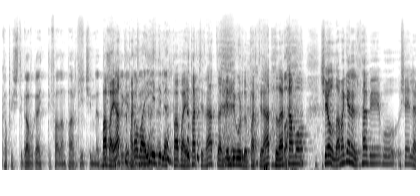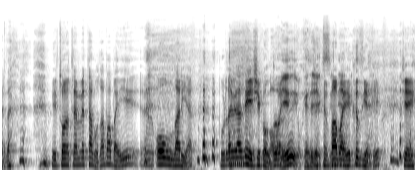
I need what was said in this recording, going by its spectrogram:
kapıştı, kavga etti falan parti içinde. Babayı attı partiden. Babayı yediler. Babayı partiden attılar. Kendi kurdu partiden attılar. Tam o şey oldu ama tabii bu şeylerde bir totem ve tabuda babayı e, oğullar yer. Burada biraz değişik oldu. Babayı yok edeceksin. Babayı yani. kız yedi. Şey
